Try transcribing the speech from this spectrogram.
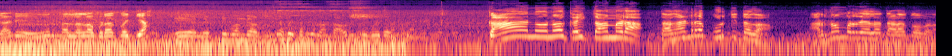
ಗಾಡಿ ಇವ್ರ ಮೇಲೆಲ್ಲ ಬಿಡಕ್ಕೆ ಬೈದ್ಯಾ? ಏ ಲೆಫ್ಟಿಗೆ ಬಂದು ಅವ್ರು ಮುಂದೆ ಅಂತ. ಕಾನೂನು ಕೈಗೆ ತಗೊಂಬೇಡ ತಗೊಂಡ್ರೆ ಪೂರ್ತಿ ತಗೋ. ಅರ್ಧಂಬರ್ದೆ ಎಲ್ಲ ತಳಕ್ ಹೋಗ್ಬೇಡ.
